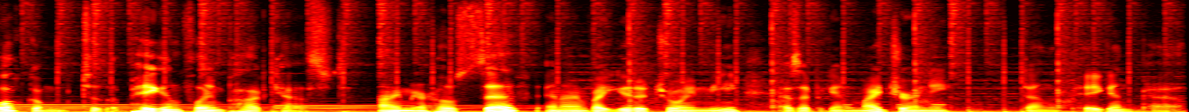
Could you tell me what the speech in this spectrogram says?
Welcome to the Pagan Flame Podcast. I'm your host, Zev, and I invite you to join me as I begin my journey down the pagan path.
